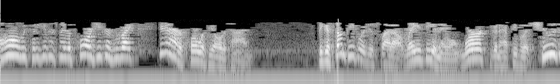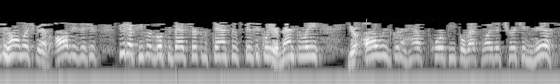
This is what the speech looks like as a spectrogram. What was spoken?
oh, we could have given this money to the poor. Jesus was like, you're going to have the poor with you all the time. Because some people are just flat out lazy and they won't work. You're going to have people that choose to be homeless. You're going to have all these issues. You're going to have people that go through bad circumstances physically or mentally. You're always going to have poor people. That's why the church exists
